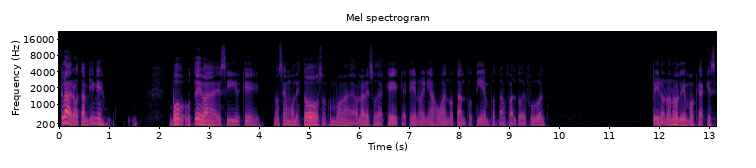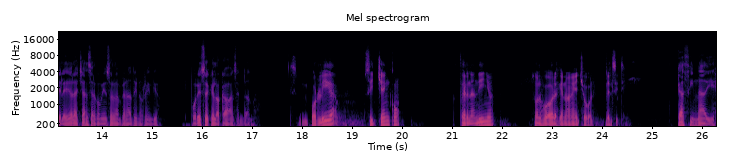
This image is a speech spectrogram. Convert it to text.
Claro, también es... Vos, ustedes van a decir que no sean molestosos, ¿cómo van a hablar eso de aquel, que aquel no venía jugando tanto tiempo, tan falto de fútbol? Pero no nos olvidemos que a se le dio la chance al comienzo del campeonato y nos rindió. Por eso es que lo acaban sentando. Por liga, Sichenko, Fernandinho son los jugadores que no han hecho gol del City. Casi nadie.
